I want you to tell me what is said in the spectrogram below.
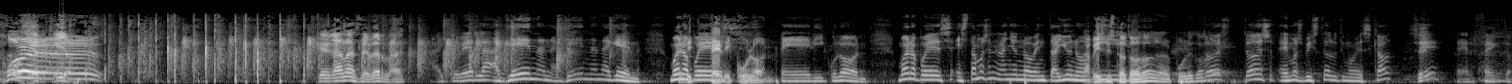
Joder, tío. Qué ganas de verla, ¿eh? Hay que verla again and again and again. Bueno, Peli- pues... peliculón. Peliculón. Bueno, pues estamos en el año 91. ¿La habéis y- visto todo, el público? ¿Todos, todos hemos visto el último Scout? Sí. Perfecto.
